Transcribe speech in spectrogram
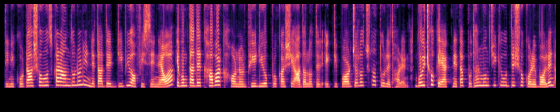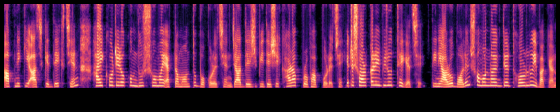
তিনি কোটা সংস্কার আন্দোলনের নেতাদের ডিবি অফিসে নেওয়া এবং তাদের খাবার খাওয়ানোর ভিডিও প্রকাশে আদালতের একটি পর্যালোচনা তুলে ধরেন। বৈঠকে এক নেতা প্রধানমন্ত্রীকে উদ্দেশ্য করে বলেন, আপনি কি আজকে দেখছেন? হাইকোর্ট এরকম দুঃসময় একটা মন্তব্য করেছেন যা দেশ বিদেশে খারাপ প্রভাব পড়েছে। এটা সরকারের বিরুদ্ধে গেছে। তিনি আরও বলেন, সমন্বয়কদের ধরলই বা কেন?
